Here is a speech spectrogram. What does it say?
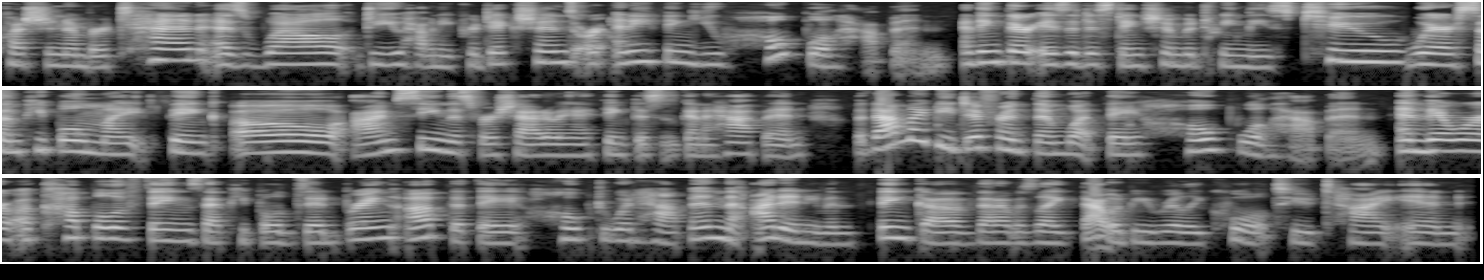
question number 10 as well. Do you have any predictions or anything you hope will happen? I think there is a distinction between these two where some people might think, oh, I'm seeing this foreshadowing. I think this is going to happen. But that might be different than what they hope will happen. And there were a couple of things that people did bring up that they hoped would happen that I didn't even think of that I was like, that would be really cool to tie in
